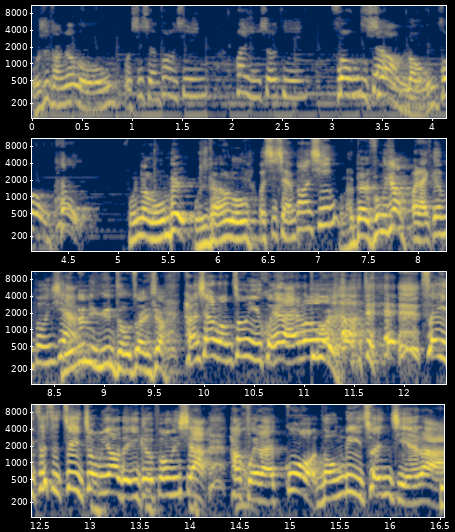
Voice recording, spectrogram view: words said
我是唐湘龙，我是陈凤新，欢迎收听《风向龙凤配》。风向龙凤配，我是唐湘龙，我是陈凤馨，我来带风向，我来跟风向，免得你晕头转向。唐湘龙终于回来喽！对 对，所以这是最重要的一个风向，他回来过农历春节啦。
